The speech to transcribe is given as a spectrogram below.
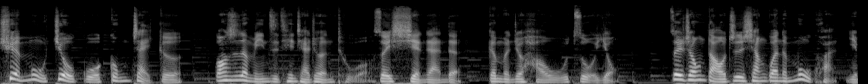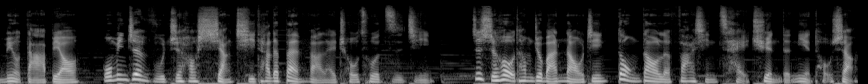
劝募救国公债歌》。光是这名字听起来就很土哦，所以显然的根本就毫无作用，最终导致相关的募款也没有达标，国民政府只好想其他的办法来筹措资金。这时候他们就把脑筋动到了发行彩券的念头上。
